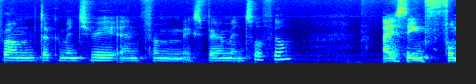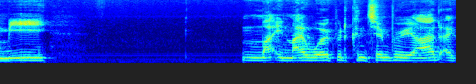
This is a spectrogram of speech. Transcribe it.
from documentary and from experimental film. I think for me, my, in my work with contemporary art, I,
